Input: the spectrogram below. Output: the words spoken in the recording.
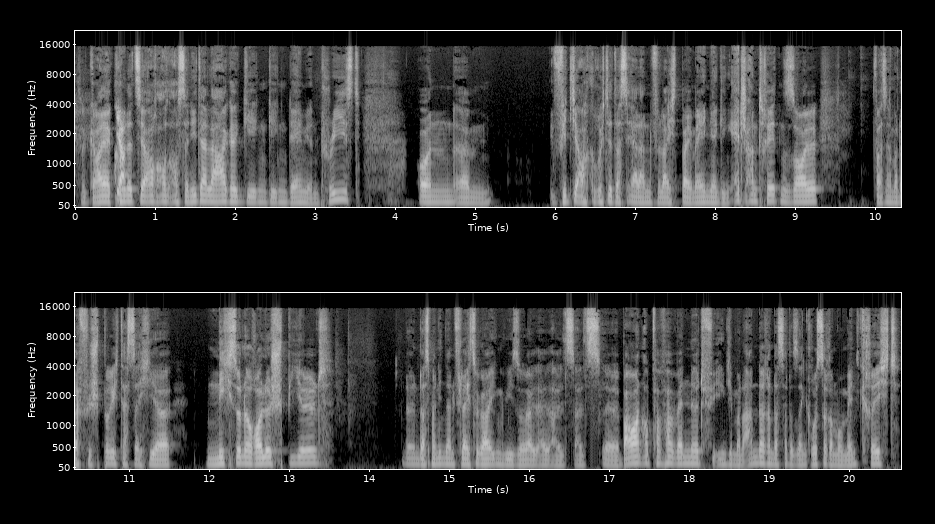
Also gerade er kommt ja. jetzt ja auch aus, aus der Niederlage gegen, gegen Damian Priest und ähm, wird ja auch gerüchtet, dass er dann vielleicht bei Mania gegen Edge antreten soll, was immer dafür spricht, dass er hier nicht so eine Rolle spielt, äh, dass man ihn dann vielleicht sogar irgendwie so als, als, als äh, Bauernopfer verwendet für irgendjemand anderen, dass er da seinen größeren Moment kriegt.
